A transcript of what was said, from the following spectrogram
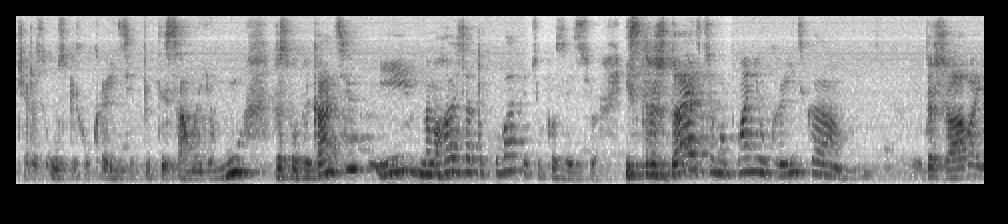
через успіх українців піти саме йому, республіканців, і намагаються атакувати цю позицію. І страждає в цьому плані українська держава і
